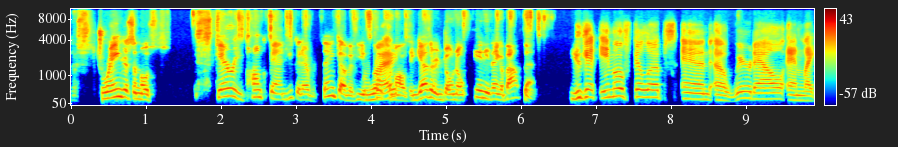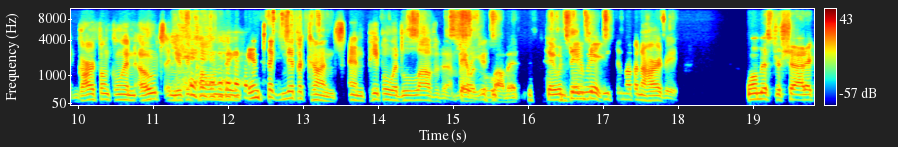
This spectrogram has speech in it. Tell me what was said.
the strangest and most scary punk band you could ever think of if you put them all together and don't know anything about them. You get Emo Philips and uh, Weird Al and like Garfunkel and Oates, and you could call them the Insignificants, and people would love them. They would love it. They would. they They would dig. eat them up in a heartbeat. Well, Mr. Shattuck,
